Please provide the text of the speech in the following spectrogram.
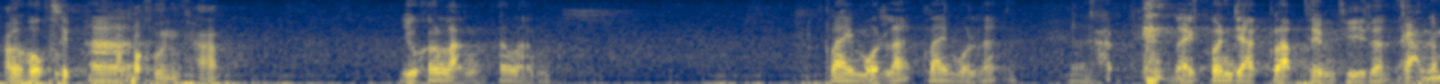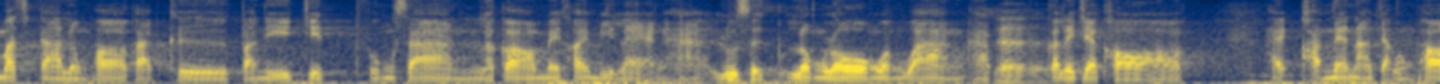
เบอร์หกสิบห้าขอบพระคุณครับ อยู่ข้างหลังข้างหลัง ใกล้หมดละใกล้หมดละ หลายคนอยากกลับเต็มทีแล้วกราบนมัสการหลวงพ่อครับ คือตอนนี้จิตฟุ้งซ่าน แล้วก็ไม่ค่อยมีแรงอะฮะรู้สึกโล่งๆว่างๆครับ ก็เลยจะขอให้คำแนะนำจากหลวงพ่อ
